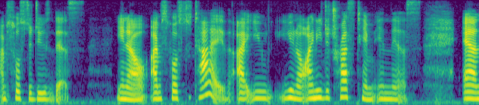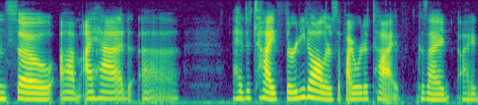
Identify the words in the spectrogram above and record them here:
I'm supposed to do this. You know, I'm supposed to tithe. I you you know, I need to trust him in this. And so um, I had uh, I had to tithe thirty dollars if I were to tithe because I I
